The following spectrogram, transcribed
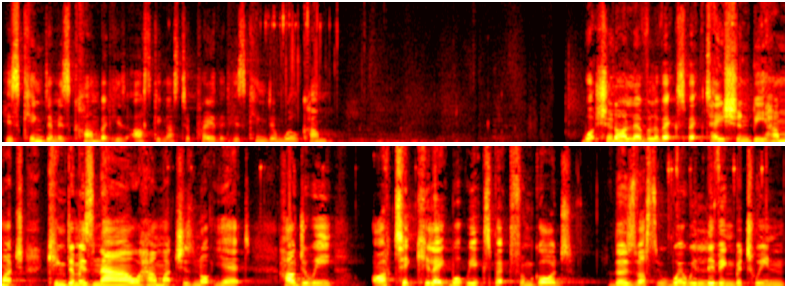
His kingdom is come, but he's asking us to pray that his kingdom will come. What should our level of expectation be? How much kingdom is now? How much is not yet? How do we articulate what we expect from God? Those of us where we're living between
